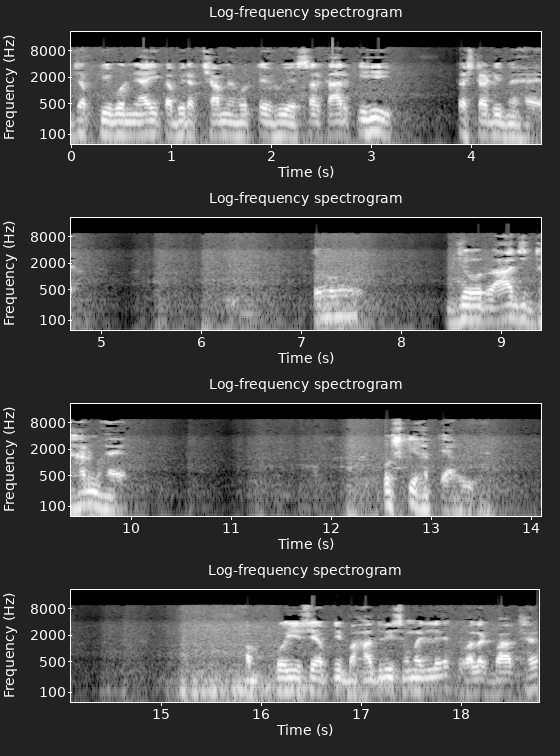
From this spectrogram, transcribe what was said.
जबकि वो न्यायिक अभिरक्षा में होते हुए सरकार की ही कस्टडी में है। तो जो राजधर्म है उसकी हत्या हुई है। अब कोई इसे अपनी बहादुरी समझ ले तो अलग बात है।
